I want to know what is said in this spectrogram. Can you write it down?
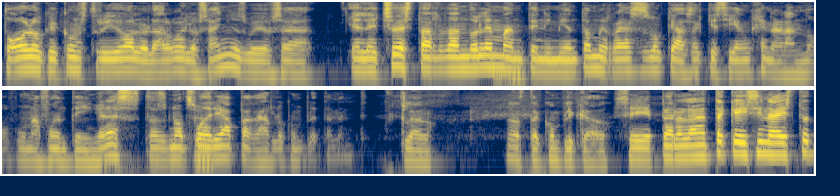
todo lo que he construido a lo largo de los años, güey. O sea, el hecho de estar dándole mantenimiento a mis redes es lo que hace que sigan generando una fuente de ingresos. Entonces no podría pagarlo completamente. Claro. No, está complicado. Sí, pero la neta Casey Neistat,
